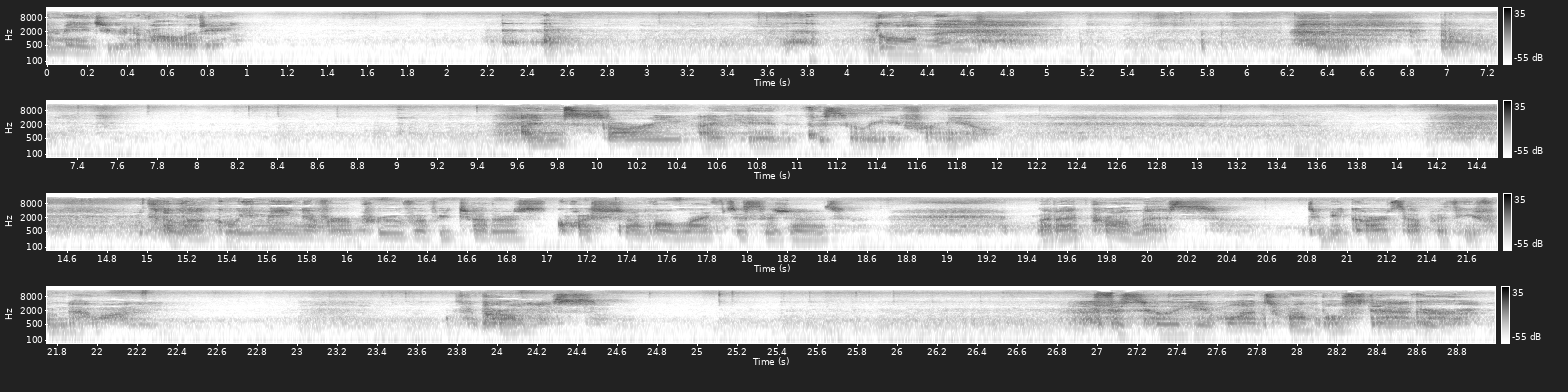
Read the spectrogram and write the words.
I made you an apology. Go on then. I'm sorry I hid Vasily from you. Look, we may never approve of each other's questionable life decisions, but I promise to be cards up with you from now on. I promise. Vasily wants Rumpelstagger.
